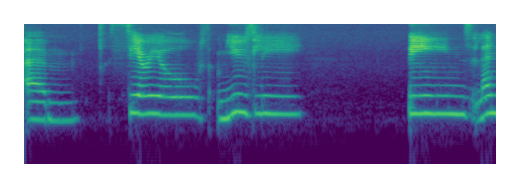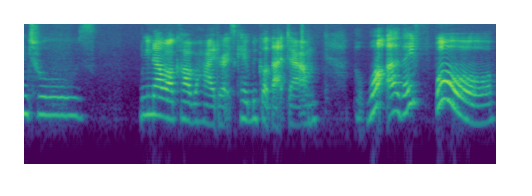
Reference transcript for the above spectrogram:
um, cereals, muesli, beans, lentils. We know our carbohydrates, okay? We got that down. But what are they for?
